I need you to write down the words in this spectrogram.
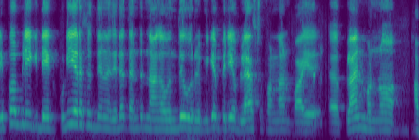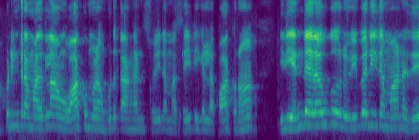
ரிப்பப்ளிக் டே குடியரசு தின தினத்தன்று நாங்க வந்து ஒரு மிகப்பெரிய பிளாஸ்ட் பண்ணலாம்னு பிளான் பண்ணோம். அப்படின்ற மாதிரிலாம் அவங்க வாக்குமூலம் கொடுத்தாங்கன்னு சொல்லி நம்ம செய்திகள்ல பாக்குறோம். இது எந்த அளவுக்கு ஒரு விபரீதமானது?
